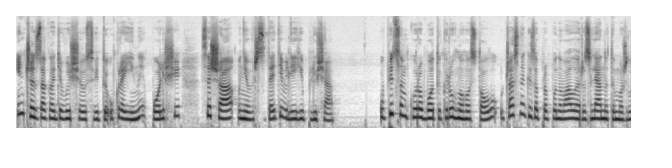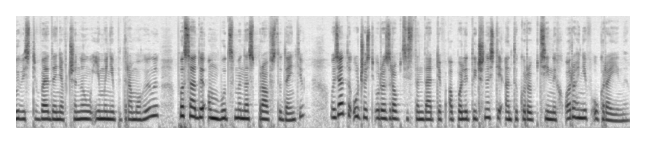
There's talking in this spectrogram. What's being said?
інших закладів вищої освіти України, Польщі, США, університетів Ліги Плюща. У підсумку роботи круглого столу учасники запропонували розглянути можливість введення в ЧНУ імені Петра Могили посади омбудсмена з прав студентів, узяти участь у розробці стандартів аполітичності антикорупційних органів України.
